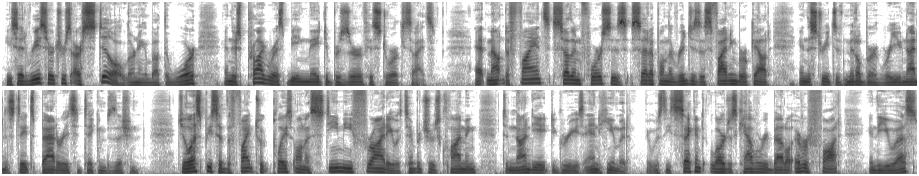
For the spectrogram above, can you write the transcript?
He said researchers are still learning about the war, and there's progress being made to preserve historic sites. At Mount Defiance, Southern forces set up on the ridges as fighting broke out in the streets of Middleburg, where United States batteries had taken position. Gillespie said the fight took place on a steamy Friday with temperatures climbing to 98 degrees and humid. It was the second largest cavalry battle ever fought in the U.S.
